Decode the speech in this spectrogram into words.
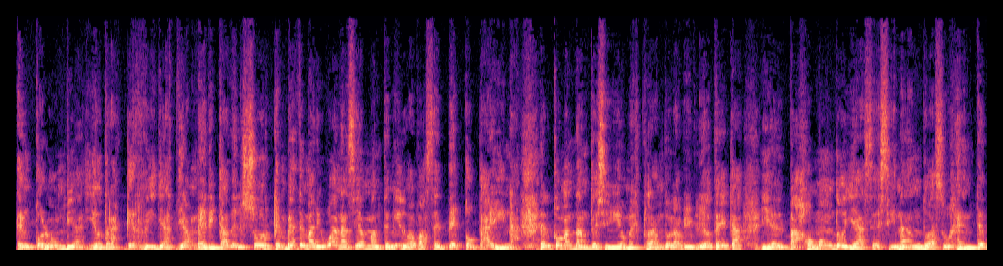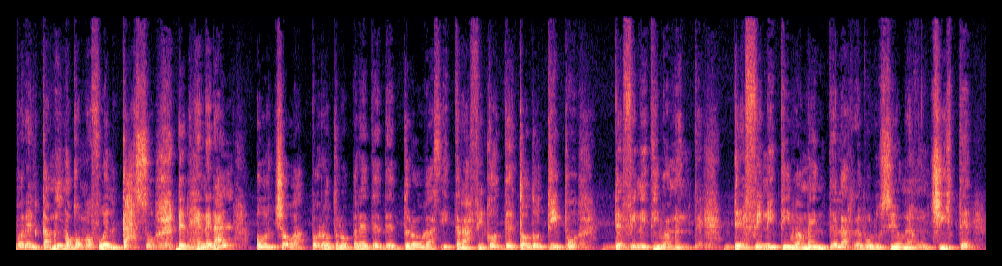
en Colombia y otras guerrillas de América del Sur que en vez de marihuana se han mantenido a base de cocaína. El comandante siguió mezclando la biblioteca y el bajo mundo y asesinando a su gente por el camino como fue el caso del general Ochoa por otro brete de drogas y tráficos de todo tipo. Definitivamente, definitivamente la revolución es un chiste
